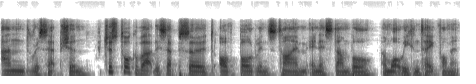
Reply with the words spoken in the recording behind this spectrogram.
and reception. Just talk about this episode of Baldwin's time in Istanbul and what we can take from it.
